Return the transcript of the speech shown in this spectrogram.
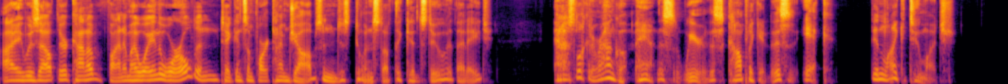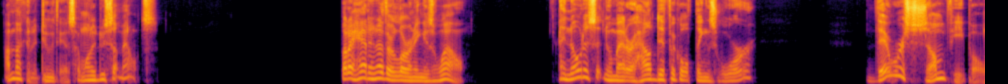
I was out there kind of finding my way in the world and taking some part time jobs and just doing stuff that kids do at that age. And I was looking around, going, "Man, this is weird. This is complicated. This is ick. Didn't like it too much. I'm not going to do this. I want to do something else." But I had another learning as well. I noticed that no matter how difficult things were, there were some people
